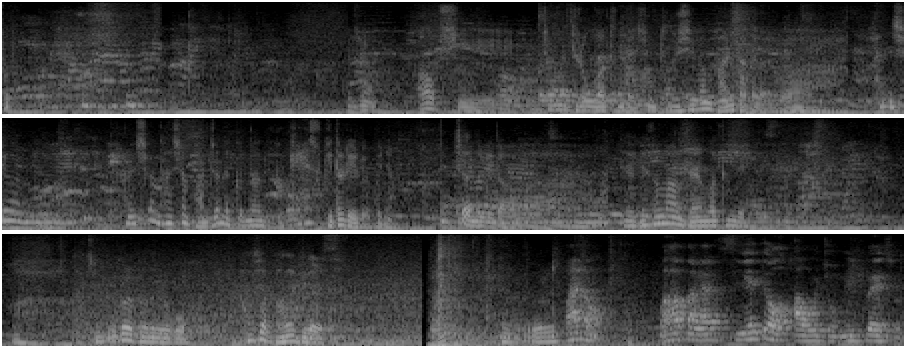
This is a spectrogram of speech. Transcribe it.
소독. 지금 9시 전에 들어온 것 같은데 지금 2시간 반이 다 돼가요. 와. 1시간, 1시간, 1시간 반 전에 끝났는데도 계속 기다리래요 그냥. 진짜 느리다. 와. 그냥 계속만 하면 되는 것 같은데. 와, 지금 이걸 받으려고 1시간 반을 기다렸어. 이거를, Mano, vas a pagar 7 o a 8 mil pesos.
